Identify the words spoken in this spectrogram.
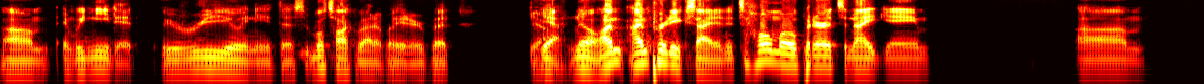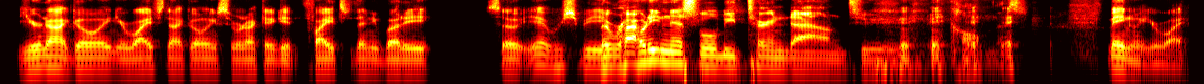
Um, and we need it. We really need this. We'll talk about it later, but Yeah. yeah, no, I'm I'm pretty excited. It's a home opener. It's a night game. Um, you're not going. Your wife's not going, so we're not going to get fights with anybody. So yeah, we should be The rowdiness will be turned down to calmness, mainly your wife.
